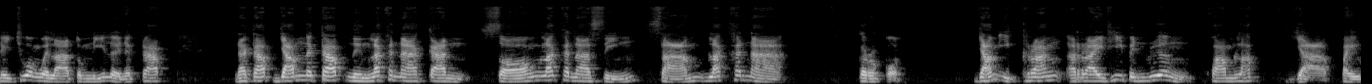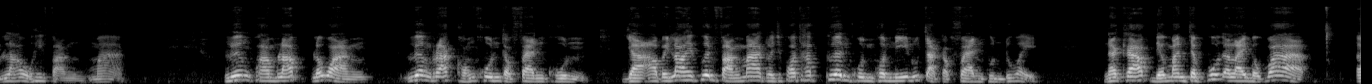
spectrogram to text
ในช่วงเวลาตรงนี้เลยนะครับนะครับ ย้ำนะครับหนึ่งลัคนากันสองลัคนาสิงห์สามลัคนากรกฎ ย้ำอีกครั้งอะไรที่เป็นเรื่องความลับอย่าไปเล่าให้ฟังมาก เรื่องความลับระหว่างเรื่องรักของคุณกับแฟนคุณ อย่าเอาไปเล่าให้เพื่อนฟังมากโดยเฉพาะถ้าเพื่อนคุณคนนี้รู้จักกับแฟนคุณด้วยนะครับ เดี๋ยวมันจะพูดอะไรบอกว่าเอ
